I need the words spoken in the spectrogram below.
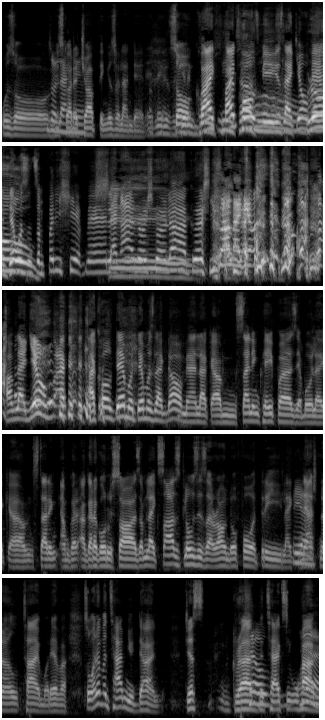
Uzo, he's got a job thing. Uzolandela. That niggas are So getting cold Vike, feet, Vike huh? calls me. He's like, "Yo, man, there was some funny shit, man. Like I know what's going on, Shit. Kush." You sound like him. I'm like, "Yo," Vike. I called Demo. Demo's like, "No, man. Like I'm signing papers. Yeah, boy. Like I'm starting. I'm gonna. I gotta go to SARS. I'm like, SARS closes around 0403, like Yeah. national time, whatever. So whatever time you're done." Just grab Tell- the taxi. yeah, uhambe.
